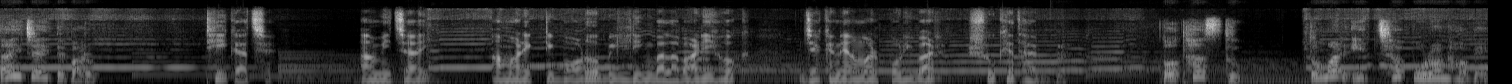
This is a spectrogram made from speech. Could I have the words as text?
তাই চাইতে পারো। ঠিক আছে। আমি চাই আমার একটি বড় বিল্ডিংওয়ালা বাড়ি হোক যেখানে আমার পরিবার সুখে থাকবে। তথাস্তু তোমার ইচ্ছা পূরণ হবে।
